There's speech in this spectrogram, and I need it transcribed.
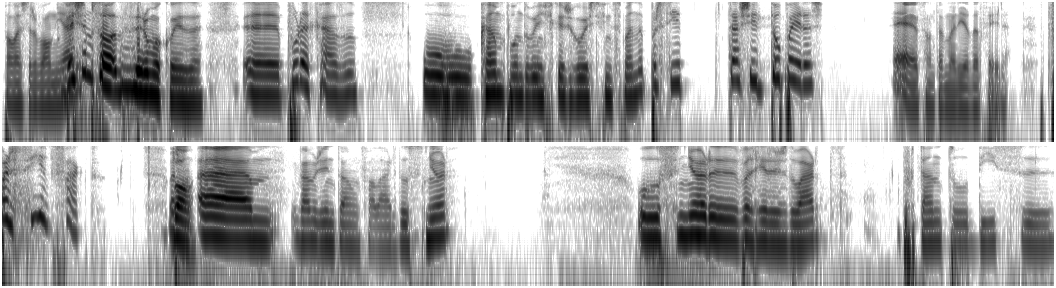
Palestra balneária. Deixa-me só dizer uma coisa. Uh, por acaso, o campo onde o Benfica jogou este fim de semana parecia estar cheio de toupeiras. É Santa Maria da Feira. Parecia, de facto. Mas Bom, ahm, vamos então falar do senhor. O senhor Barreiras Duarte, portanto, disse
